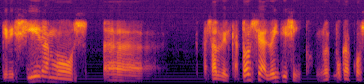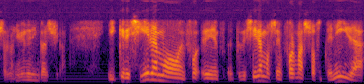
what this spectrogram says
creciéramos a pasar del 14 al 25, no es poca cosa los niveles de inversión, y creciéramos en, creciéramos en forma sostenida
